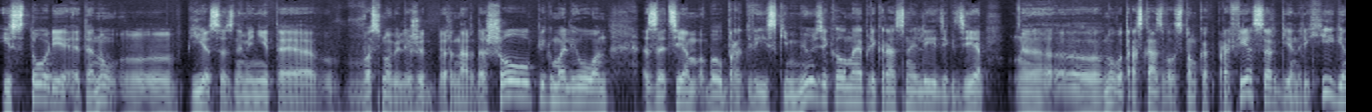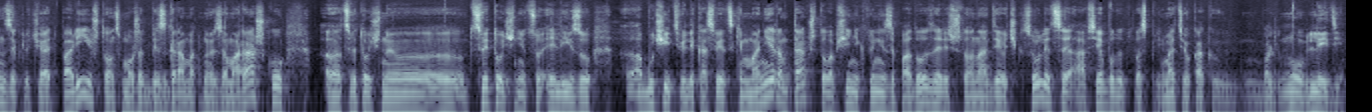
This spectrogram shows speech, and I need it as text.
история – это, ну, э, пьеса знаменитая, в основе лежит Бернарда Шоу «Пигмалион», затем был бродвейский мюзикл «Моя прекрасная леди», где, э, э, ну, вот рассказывалось о том, как профессор Генри Хиггин заключает пари, что он сможет безграмотную заморашку, цветочную, цветочницу Элизу обучить великосветским манерам, так, что вообще никто не заподозрит, что она девочка с улицы, а все будут воспринимать ее как ну, леди.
